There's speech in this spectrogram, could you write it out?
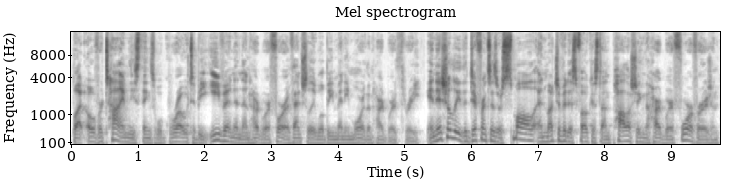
but over time these things will grow to be even and then hardware 4 eventually will be many more than hardware 3. Initially the differences are small and much of it is focused on polishing the hardware 4 version.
